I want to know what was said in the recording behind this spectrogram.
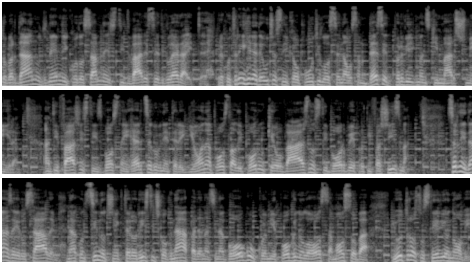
Dobar dan, u dnevnik od 18.20 gledajte. Preko 3000 učesnika uputilo se na 81. igmanski marš mira. Antifašisti iz Bosne i Hercegovine te regiona poslali poruke o važnosti borbe protiv fašizma. Crni dan za Jerusalim, nakon sinoćnjeg terorističkog napada na sinagogu u kojem je poginulo osam osoba, jutro su slijedio novi.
